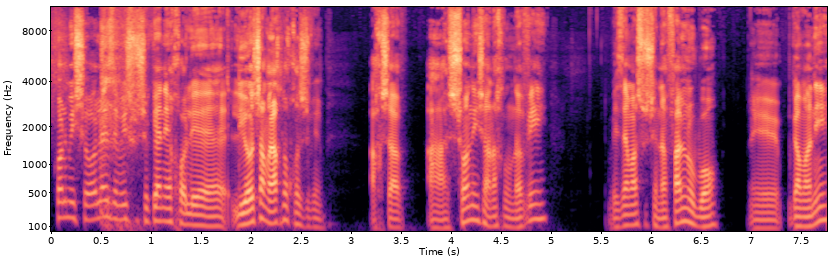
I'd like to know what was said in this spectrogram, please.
כל מי שעולה זה מישהו שכן יכול אה, להיות שם, אנחנו חושבים. עכשיו, השוני שאנחנו נביא, וזה משהו שנפלנו בו, אה, גם אני,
